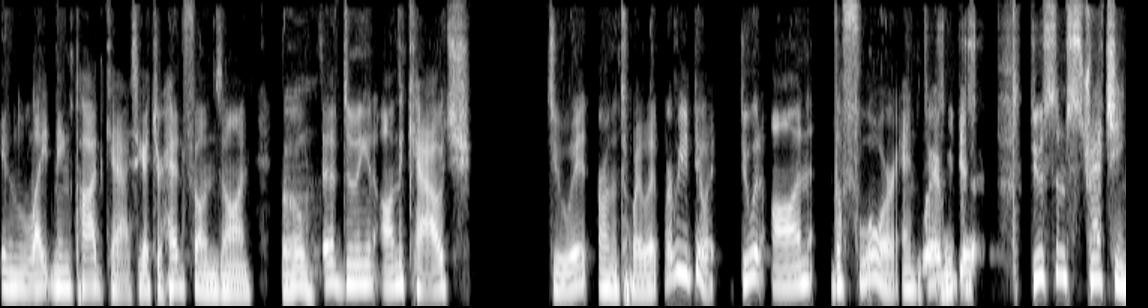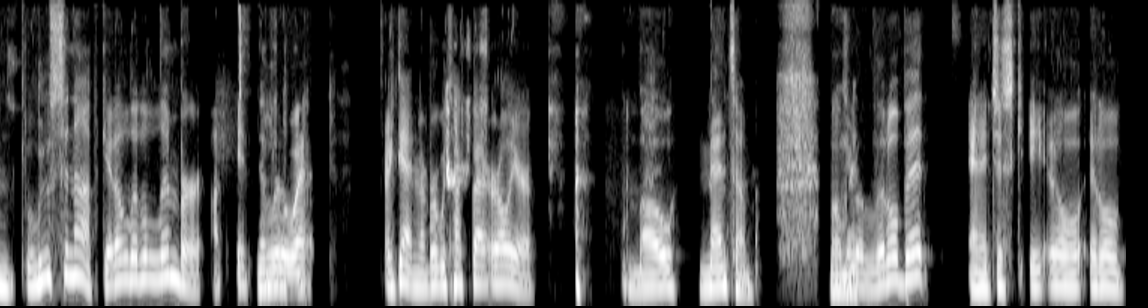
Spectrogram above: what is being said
enlightening podcast. You got your headphones on boom. instead of doing it on the couch, do it or on the toilet, wherever you do it. Do it on the floor and do, Wherever you do some, do some stretching, loosen up, get a little limber. Uh, It, A little wet. Again, remember we talked about it earlier. Momentum. Do a little bit, and it just it- it'll it'll.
